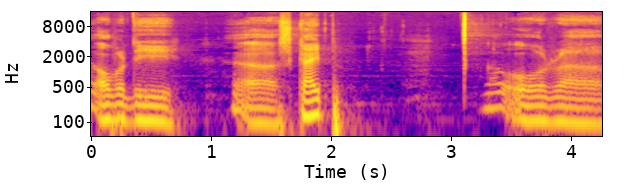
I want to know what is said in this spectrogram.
over the uh, Skype or uh,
